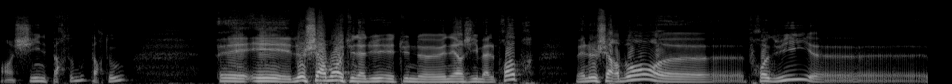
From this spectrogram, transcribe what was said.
en, Chine, partout, partout. Et, le charbon est une, est une, énergie malpropre, mais le charbon euh, produit, euh,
